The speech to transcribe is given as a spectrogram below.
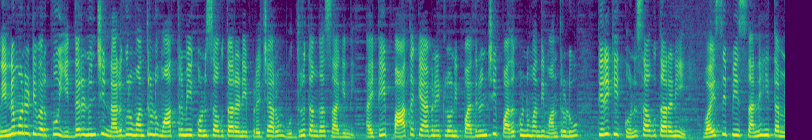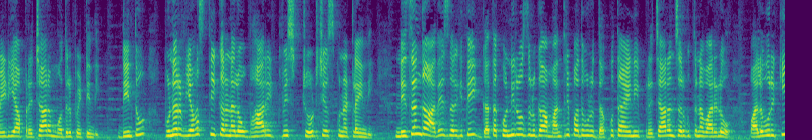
నిన్న మొన్నటి వరకు ఇద్దరి నుంచి నలుగురు మంత్రులు మాత్రమే కొనసాగుతారనే ప్రచారం ఉధృతంగా సాగింది. అయితే పాత కేబినెట్లోని పది నుంచి పదకొండు మంది మంత్రులు తిరిగి కొనసాగుతారని వైసీపీ సన్నిహిత మీడియా ప్రచారం మొదలుపెట్టింది. దీంతో పునర్వ్యవస్థీకరణలో భారీ ట్విస్ట్ చోటు చేసుకున్నట్లయింది. నిజంగా అదే జరిగితే గత కొన్ని రోజులుగా మంత్రి పదవులు దక్కుతాయని ప్రచారం జరుగుతున్న వారిలో పలువురికి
